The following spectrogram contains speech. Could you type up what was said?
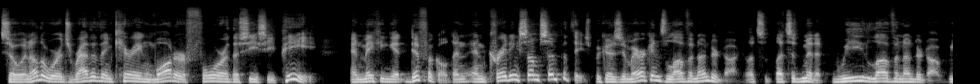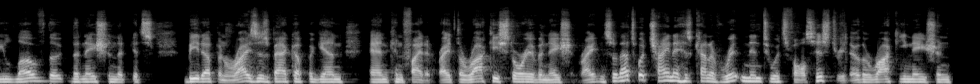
So in other words, rather than carrying water for the CCP and making it difficult and, and creating some sympathies because Americans love an underdog. Let's, let's admit it. We love an underdog. We love the, the nation that gets beat up and rises back up again and can fight it, right? The Rocky story of a nation, right? And so that's what China has kind of written into its false history. They're the Rocky nation.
